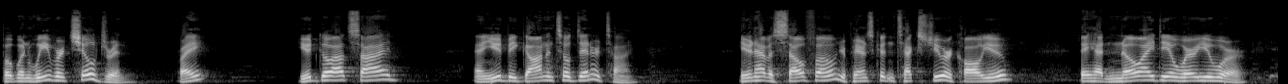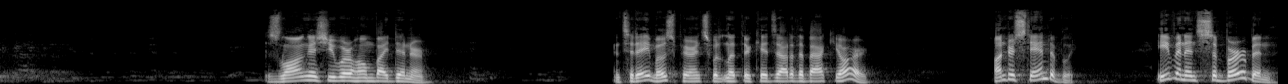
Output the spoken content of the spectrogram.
but when we were children, right? You'd go outside and you'd be gone until dinner time. You didn't have a cell phone, your parents couldn't text you or call you. They had no idea where you were. As long as you were home by dinner. And today, most parents wouldn't let their kids out of the backyard. Understandably. Even in suburban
